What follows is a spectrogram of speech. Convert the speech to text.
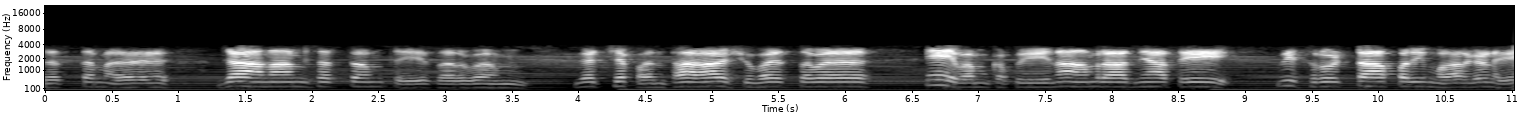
सत्तम जानामि सत्यम् ते सर्वम् गच्छ पन्थाः शुभस्तव एवम् कपीनां राज्ञाते विसृष्टा परिमार्गणे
